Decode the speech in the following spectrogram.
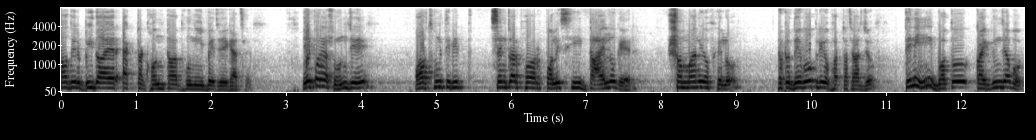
তাদের বিদায়ের একটা ঘণ্টা ধ্বনি বেজে গেছে। এরপরে আসুন যে অর্থনীতিবিদ সেন্টার ফর পলিসি ডায়ালগের সম্মানীয় ফেলো ডক্টর দেবপ্রিয় ভট্টাচার্য। তিনি গত কয়েকদিন যাবৎ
